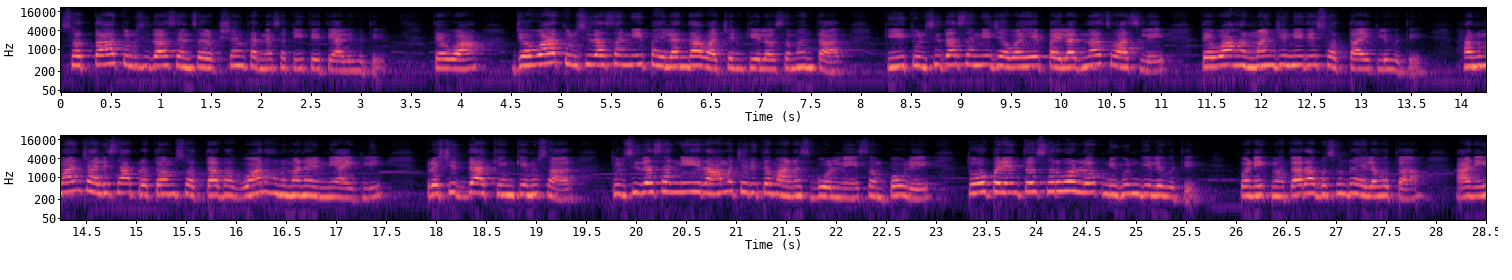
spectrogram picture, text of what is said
स्वतः तुलसीदास यांचं रक्षण करण्यासाठी तेथे आले होते. तेव्हा जेव्हा तुलसीदासांनी पहिल्यांदा वाचन केलं असं म्हणतात की तुलसीदासांनी जेव्हा हे पहिल्यांदाच वाचले तेव्हा हनुमानजींनी ते स्वतः ऐकले होते. हनुमान चालिसा प्रथम स्वतः भगवान हनुमान यांनी ऐकली. प्रसिद्ध आख्यांकेनुसार तुलसीदासांनी रामचरित मानस बोलणे संपवले. तोपर्यंत सर्व लोक निघून गेले होते. पण एक म्हातारा बसून राहिला होता आणि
